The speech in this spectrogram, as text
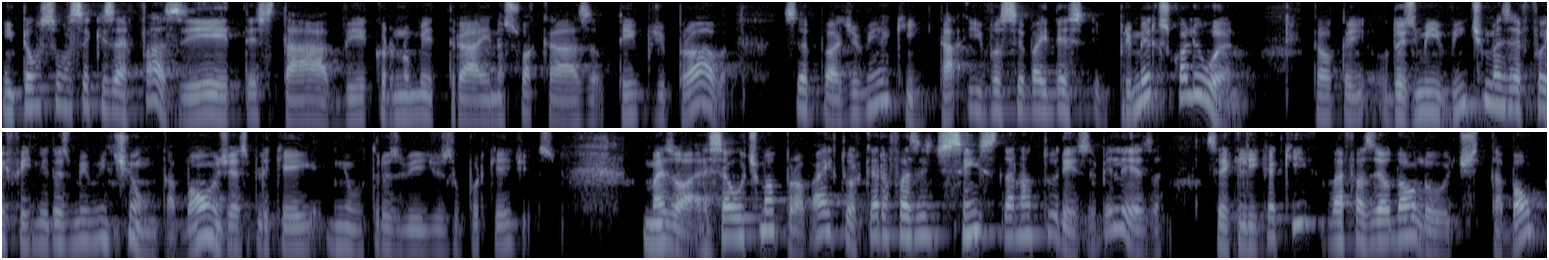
Então, se você quiser fazer, testar, ver, cronometrar aí na sua casa o tempo de prova, você pode vir aqui, tá? E você vai... Primeiro escolhe o ano. Então, tem o 2020, mas é, foi feito em 2021, tá bom? Já expliquei em outros vídeos o porquê disso. Mas, ó, essa é a última prova. Ah, Heitor, quero fazer de ciência da natureza. Beleza. Você clica aqui, vai fazer o download, tá bom?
